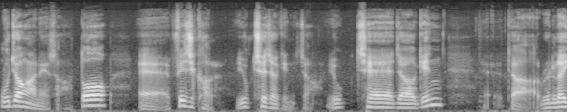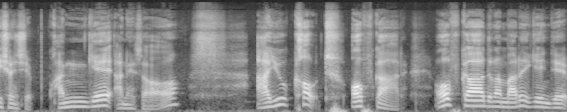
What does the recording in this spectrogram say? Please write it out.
우정 안에서 또 에, physical 육체적인이죠. 육체적인 저 relationship 관계 안에서 are you caught off guard? off guard란 말은 이게 이제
